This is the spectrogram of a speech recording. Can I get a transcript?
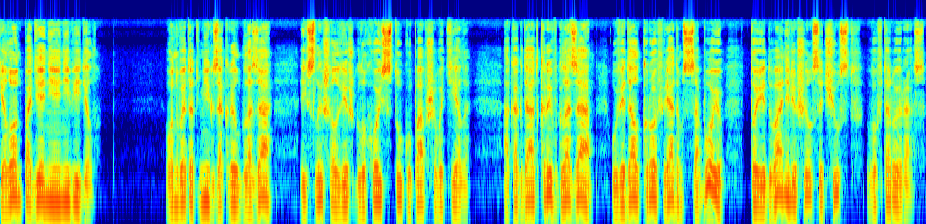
Хилон падения не видел. Он в этот миг закрыл глаза и слышал лишь глухой стук упавшего тела, а когда, открыв глаза, увидал кровь рядом с собою, то едва не лишился чувств во второй раз.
